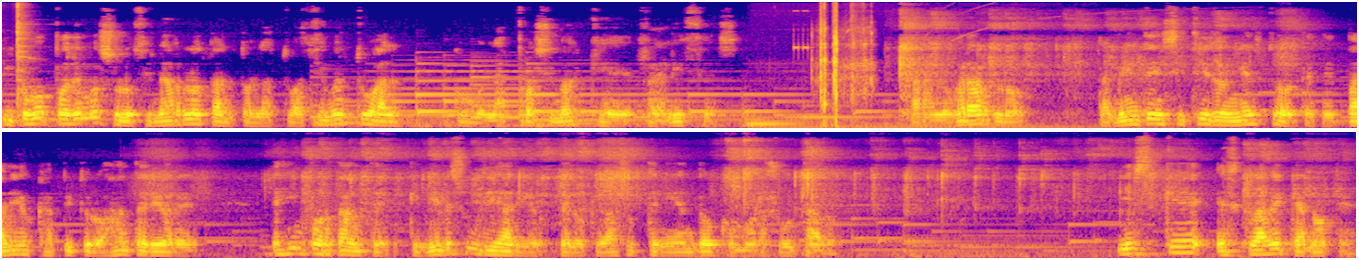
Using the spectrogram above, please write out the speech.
y cómo podemos solucionarlo tanto en la actuación actual como en las próximas que realices. Para lograrlo, también te he insistido en esto desde varios capítulos anteriores, es importante que lleves un diario de lo que vas obteniendo como resultado. Y es que es clave que anotes,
